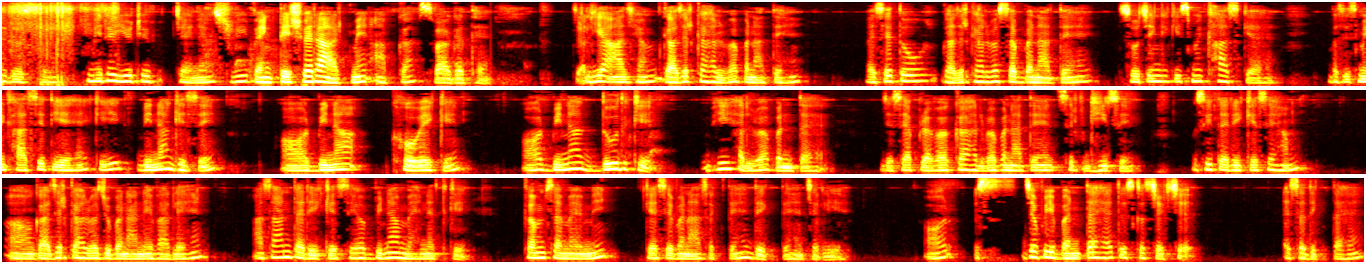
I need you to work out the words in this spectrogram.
Hello दोस्तों, मेरे YouTube channel Shri Venkateshwar art में आपका स्वागत है। चलिए आज हम गाजर का हलवा बनाते हैं। वैसे तो गाजर का हलवा सब बनाते हैं, सोचेंगे कि इसमें खास क्या है। बस इसमें खासियत ये है कि बिना घिसे और बिना खोए के और बिना दूध के भी हलवा बनता है। जैसे आप रवा का हलवा बनाते हैं सिर्फ़ घी से, उसी तरीके से हम गाजर का हलवा जो बनाने वाले हैं आसान तरीके से और बिना मेहनत के कम समय में कैसे बना सकते हैं देखते हैं चलिए। और इस जब ये बनता है तो इसका स्ट्रक्चर ऐसा दिखता है।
